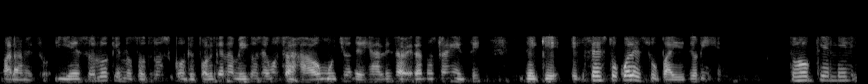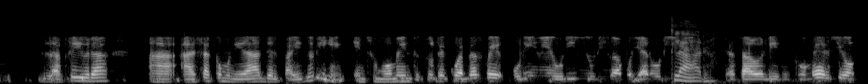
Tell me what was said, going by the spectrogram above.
parámetro, y eso es lo que nosotros con Republican Amigos hemos trabajado mucho, dejarle saber a nuestra gente de que el sexto, ¿cuál es su país de origen? Tóquele la fibra a, esa comunidad del país de origen. En su momento, tú recuerdas, fue Uribe, Uribe, Uribe, apoyar a Uribe, claro. Tratado de Libre Comercio,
